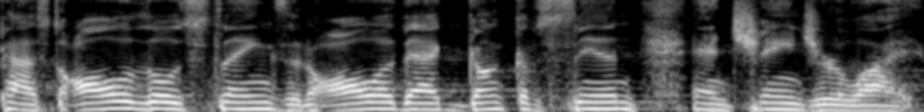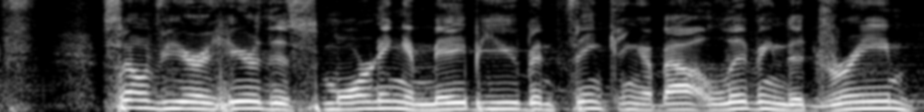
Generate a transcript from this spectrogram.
past all of those things and all of that gunk of sin and change your life. Some of you are here this morning and maybe you've been thinking about living the dream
